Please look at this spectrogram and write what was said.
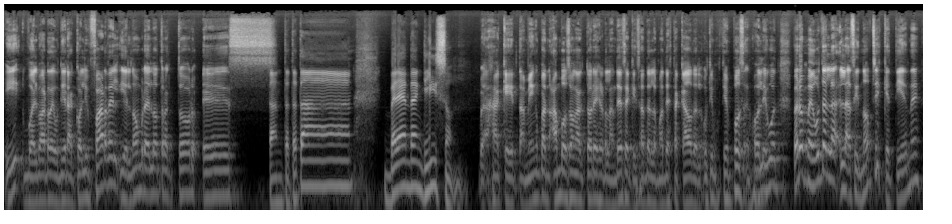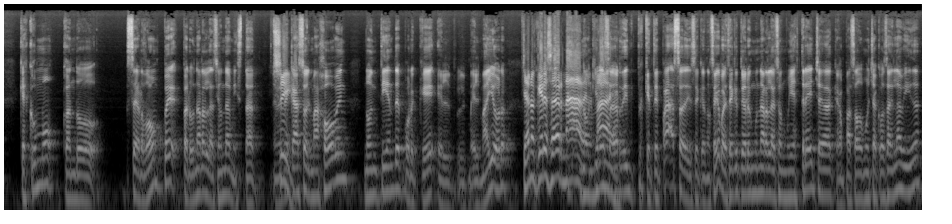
Y vuelve a reunir a Colin Farrell. Y el nombre del otro actor es. Tan, ta, ta, tan. Brendan Gleeson. Ajá, que también bueno, ambos son actores irlandeses, quizás de los más destacados de los últimos tiempos en Hollywood. Pero me gusta la, la sinopsis que tiene, que es como cuando se rompe, pero una relación de amistad. En Sí. este caso, el más joven no entiende por qué el, el mayor Ya no quiere saber nada. no quiere saber qué te pasa. Dice que no sé, parece que tuvieron una relación muy estrecha, que han pasado muchas cosas en la vida,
